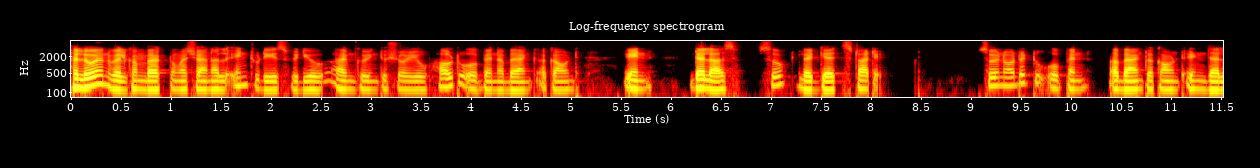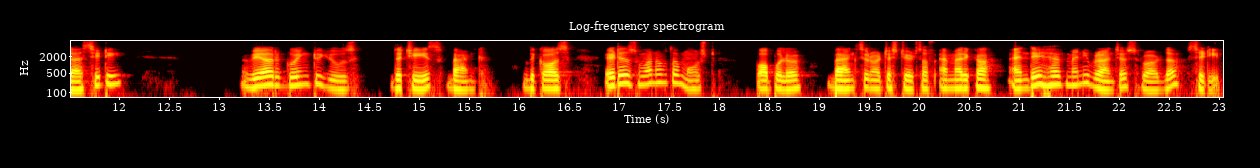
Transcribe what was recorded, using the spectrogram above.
Hello and welcome back to my channel. In today's video, I'm going to show you how to open a bank account in Dallas. So let's get started. So in order to open a bank account in Dallas City, we are going to use the Chase Bank because it is one of the most popular banks in United States of America and they have many branches throughout the city.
